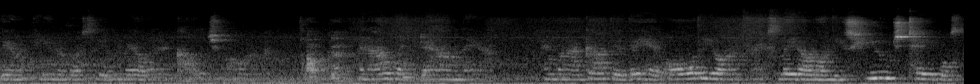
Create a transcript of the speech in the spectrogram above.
there at the University of Maryland at College Park. Okay. And I went down there. And when I got there, they had all the artifacts laid out on these huge tables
